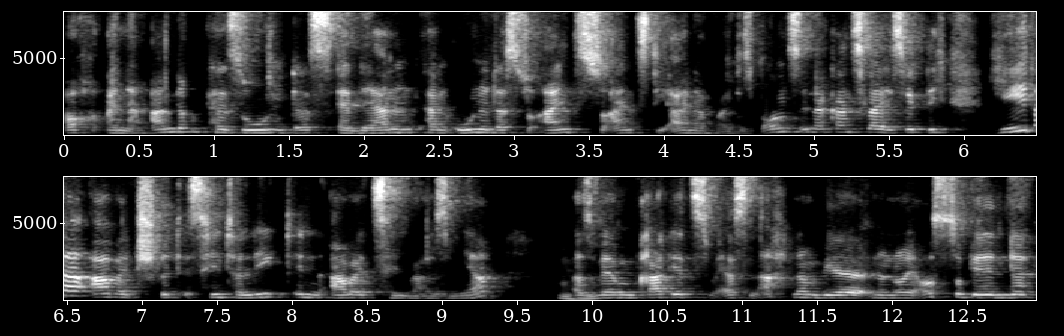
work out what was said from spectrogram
auch eine andere Person das erlernen kann, ohne dass du eins zu eins die einarbeitest. Bei uns in der Kanzlei ist wirklich jeder Arbeitsschritt ist hinterlegt in Arbeitshinweisen, ja. Also mhm. wir haben gerade jetzt zum ersten Achten haben wir eine neue Auszubildende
